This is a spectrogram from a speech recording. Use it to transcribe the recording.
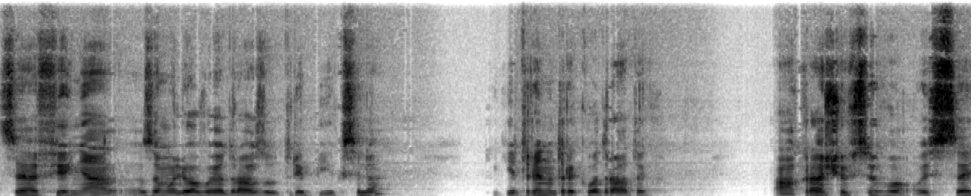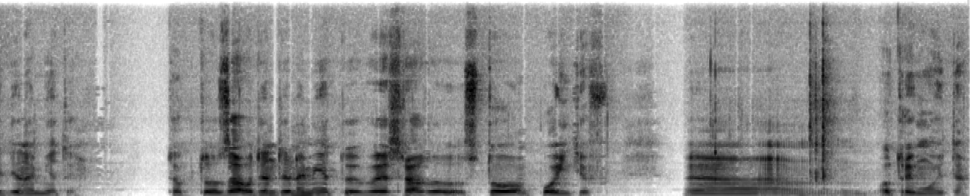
Ця фігня замальовує одразу 3 пікселя. Такі 3 на 3 квадратик. А краще всього ось це динаміти. Тобто за один динаміт ви одразу 100 поінтів е, отримуєте.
